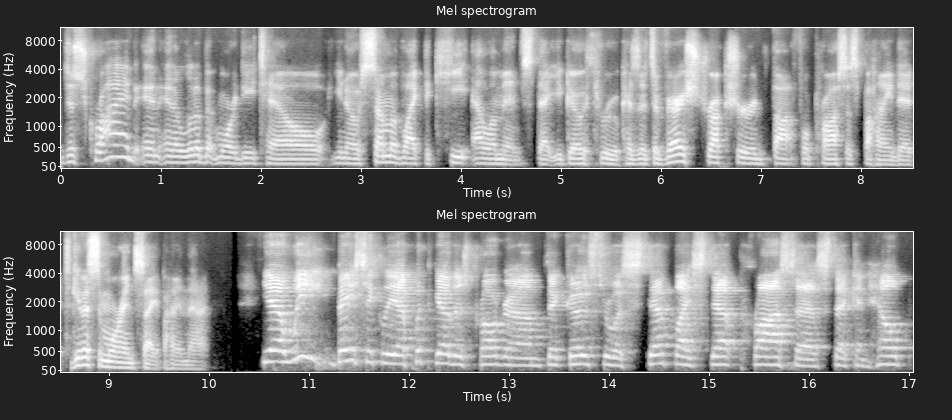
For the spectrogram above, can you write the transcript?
Describe in, in a little bit more detail, you know, some of like the key elements that you go through because it's a very structured, thoughtful process behind it. Give us some more insight behind that. Yeah, we basically I put together this program that goes through a step-by-step process that can help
